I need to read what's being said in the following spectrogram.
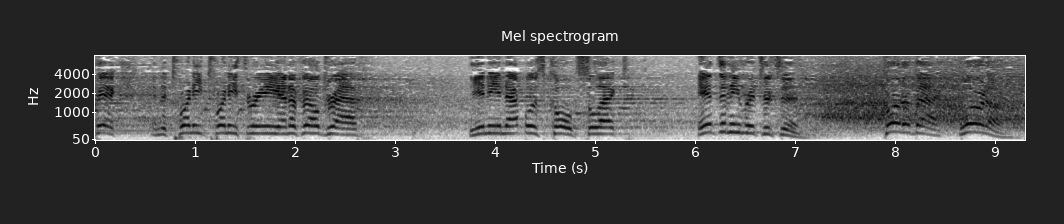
Pick in the 2023 NFL Draft, the Indianapolis Colts select Anthony Richardson, quarterback, Florida.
